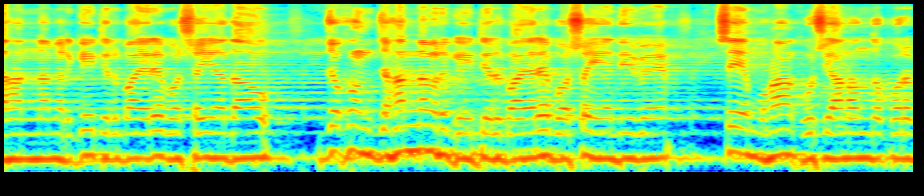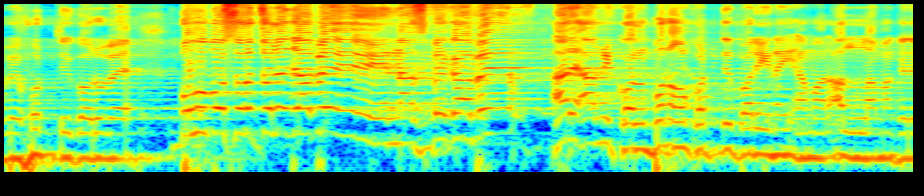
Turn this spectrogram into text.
জাহান্নামের গেটের বাইরে বসাইয়া দাও। যখন জাহান্নামের গেটের বাইরে বসাইয়া দিবে, সে মহা খুশি, আনন্দ করবে, ফুর্তি করবে। বহু বছর চলে যাবে, নাচবে, গাবে। আরে আমি কল্পনাও করতে পারি নাই, আমার আল্লাহ আমাকে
